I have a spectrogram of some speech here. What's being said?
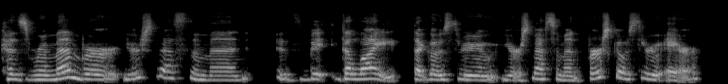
Because remember, your specimen is the light that goes through your specimen first goes through air,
